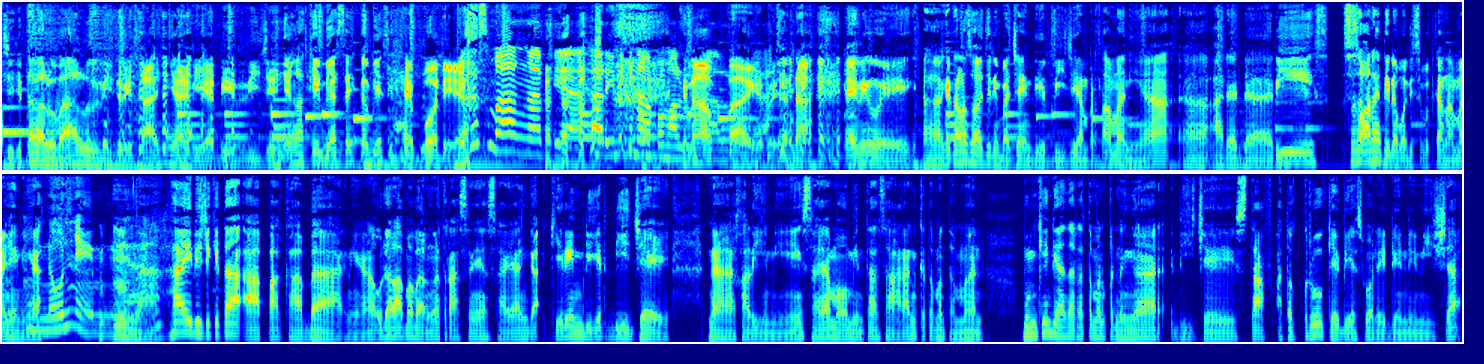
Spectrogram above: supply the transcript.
DJ kita balu-balu nih ceritanya nih ya di DJ-nya nggak kayak biasa kayak biasa heboh deh ya. kita semangat ya. Hari ini kenapa malu-malu? Kenapa ya? gitu ya? Nah, anyway, eh, kita langsung aja nih bacain di DJ yang pertama nih ya. Eh, ada dari seseorang yang tidak mau disebutkan namanya nih ya. No name Mm, ya. Nah, hai DJ kita, apa kabar nih ya? Udah lama banget rasanya saya nggak kirim di DJ. Nah, kali ini saya mau minta saran ke teman-teman. Mungkin di antara teman pendengar, DJ, staff, atau kru KBS World Radio Indonesia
